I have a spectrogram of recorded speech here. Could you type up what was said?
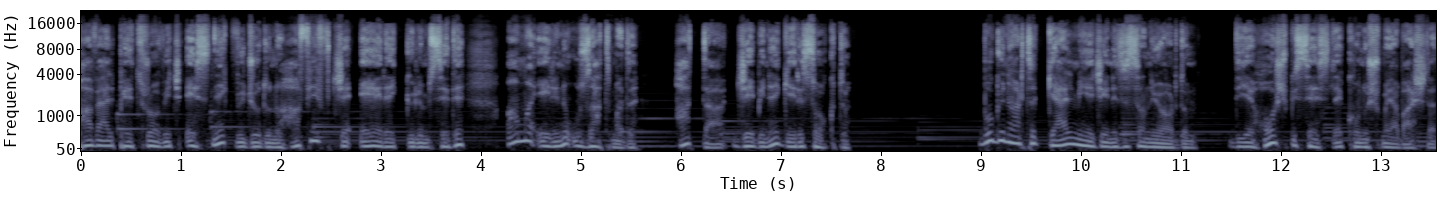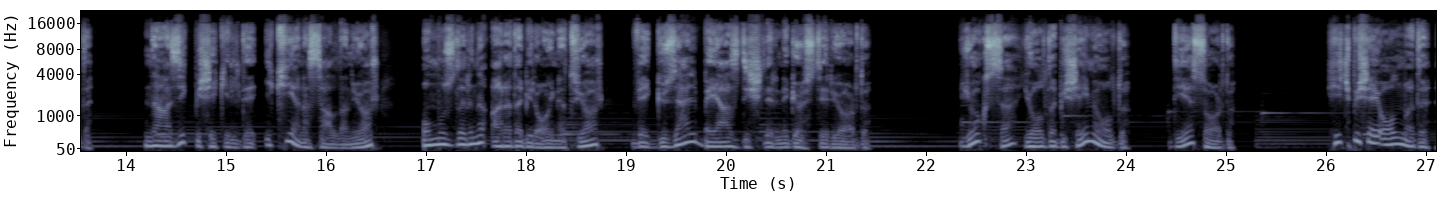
Pavel Petrovich esnek vücudunu hafifçe eğerek gülümsedi ama elini uzatmadı. Hatta cebine geri soktu. Bugün artık gelmeyeceğinizi sanıyordum diye hoş bir sesle konuşmaya başladı. Nazik bir şekilde iki yana sallanıyor, Omuzlarını arada bir oynatıyor ve güzel beyaz dişlerini gösteriyordu. Yoksa yolda bir şey mi oldu? diye sordu. Hiçbir şey olmadı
